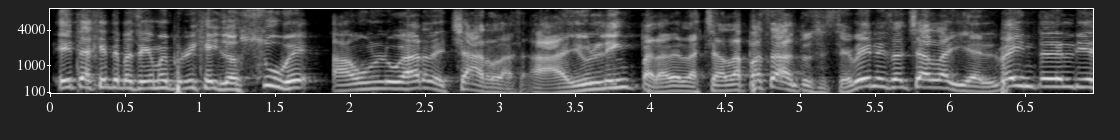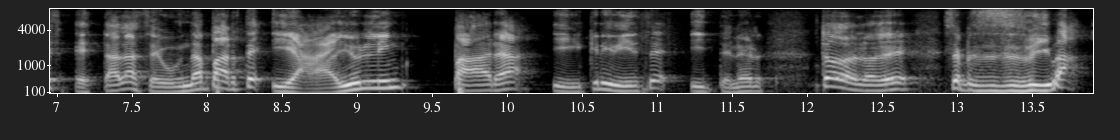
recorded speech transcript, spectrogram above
esta gente parece que es muy prolija y lo sube a un lugar de charlas. Hay un link para ver las charlas pasadas, entonces se ven esa charla y el 20 del 10 está la segunda parte y hay un link para inscribirse y tener todo lo de CPCIBA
